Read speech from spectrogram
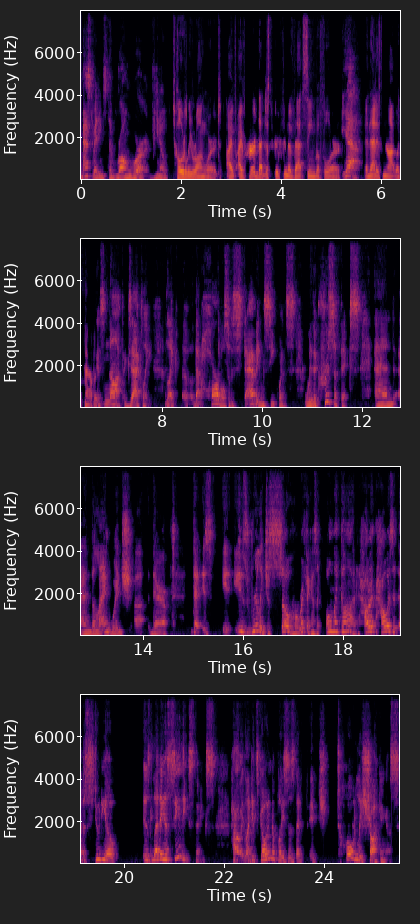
masturbating is the wrong word, you know. Totally wrong word. I've I've heard that description of that scene before. Yeah. And that is not what's happening. It's not exactly like uh, that horrible sort of stabbing sequence with a crucifix and and the language uh, there that is is really just so horrific. And it's like, oh my god, how how is it that a studio is letting us see these things? How like it's going to places that it's totally shocking us.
